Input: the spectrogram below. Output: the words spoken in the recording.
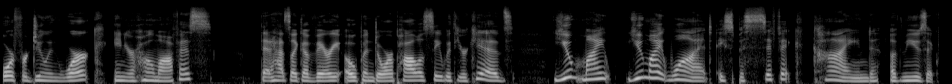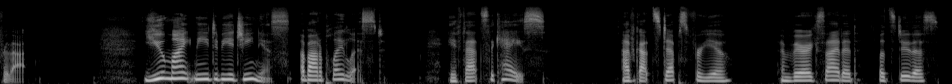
or for doing work in your home office that has like a very open door policy with your kids, you might you might want a specific kind of music for that. You might need to be a genius about a playlist. If that's the case, I've got steps for you. I'm very excited. Let's do this.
